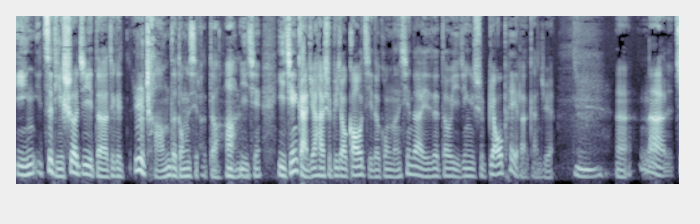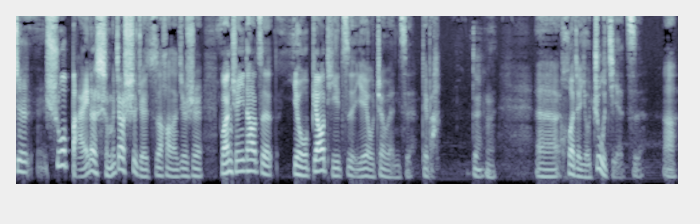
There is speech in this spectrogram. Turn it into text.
营字体设计的这个日常的东西了，对吧？啊，以前以前感觉还是比较高级的功能，现在都已经是标配了，感觉。嗯嗯，那这说白了，什么叫视觉字号呢？就是完全一套字，有标题字，也有正文字，对吧？对，嗯，呃，或者有注解字啊，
